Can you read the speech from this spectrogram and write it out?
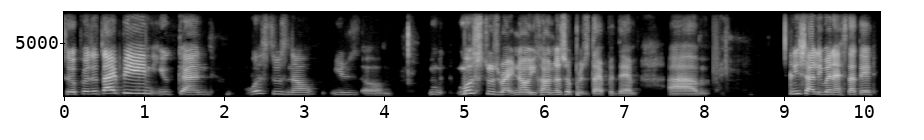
So prototyping, you can most tools now use um most tools right now you can also prototype with them. Um, initially when I started,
